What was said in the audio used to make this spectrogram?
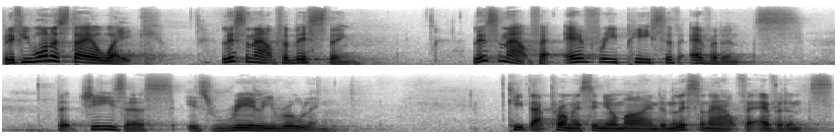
But if you want to stay awake, listen out for this thing. Listen out for every piece of evidence that Jesus is really ruling. Keep that promise in your mind and listen out for evidence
